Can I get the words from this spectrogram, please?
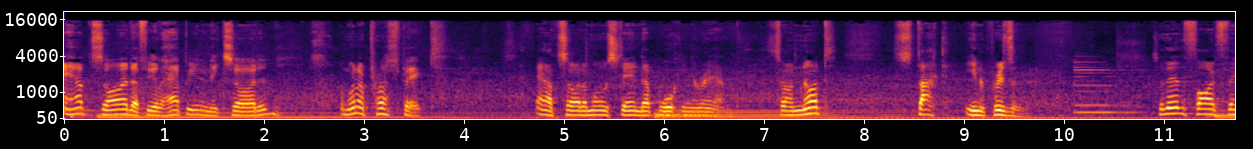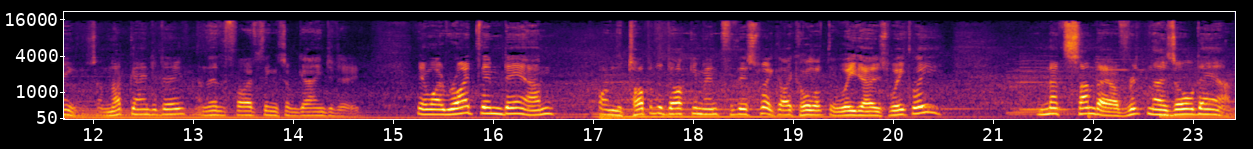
outside, I feel happy and excited. And when I prospect outside, I'm always stand up walking around. So I'm not stuck in a prison. So they're the five things I'm not going to do, and they're the five things I'm going to do. Now I write them down on the top of the document for this week. I call it the Weedos Weekly. And that's Sunday. I've written those all down.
